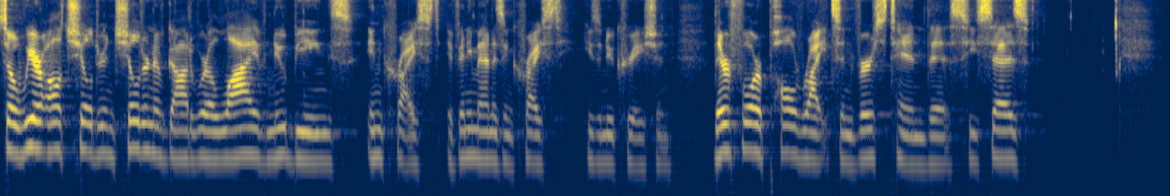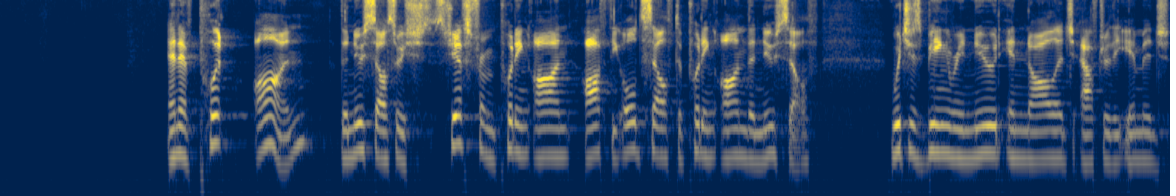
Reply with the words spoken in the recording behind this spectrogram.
So we are all children, children of God. We're alive, new beings in Christ. If any man is in Christ, he's a new creation. Therefore, Paul writes in verse 10 this He says, and have put on the new self. So he shifts from putting on off the old self to putting on the new self, which is being renewed in knowledge after the image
